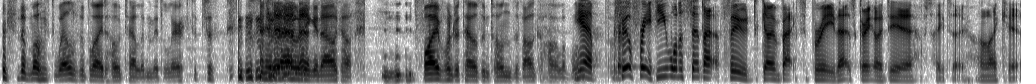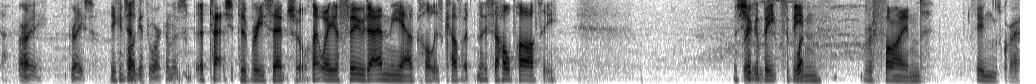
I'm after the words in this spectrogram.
the most well-supplied hotel in Middle Earth. It's just drowning in alcohol. Five hundred thousand tons of alcohol a month. Yeah, feel free if you want to set that food going back to Bree. That's a great idea, Potato. I like it. All right. Great. You can just I'll just get to work on it. attach it to Bree Central. That way, the food and the alcohol is covered, and it's a whole party. The sugar Brilliant. beets are What- refined. King's Crag.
